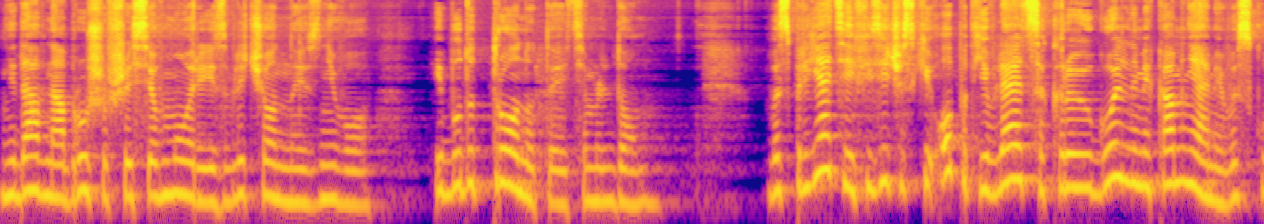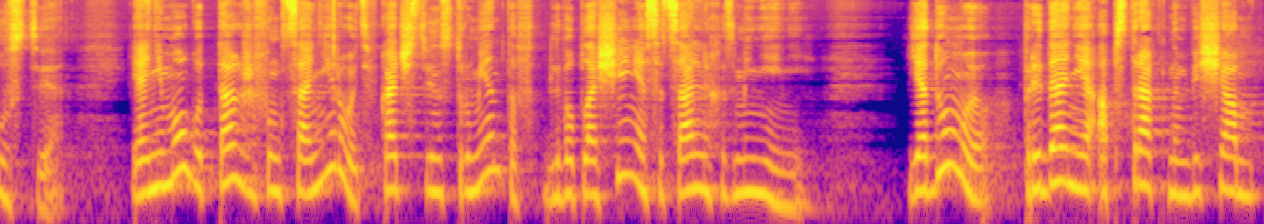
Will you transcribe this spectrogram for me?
недавно обрушившийся в море извлеченный из него, и будут тронуты этим льдом. Восприятие и физический опыт являются краеугольными камнями в искусстве, и они могут также функционировать в качестве инструментов для воплощения социальных изменений. Я думаю, придание абстрактным вещам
